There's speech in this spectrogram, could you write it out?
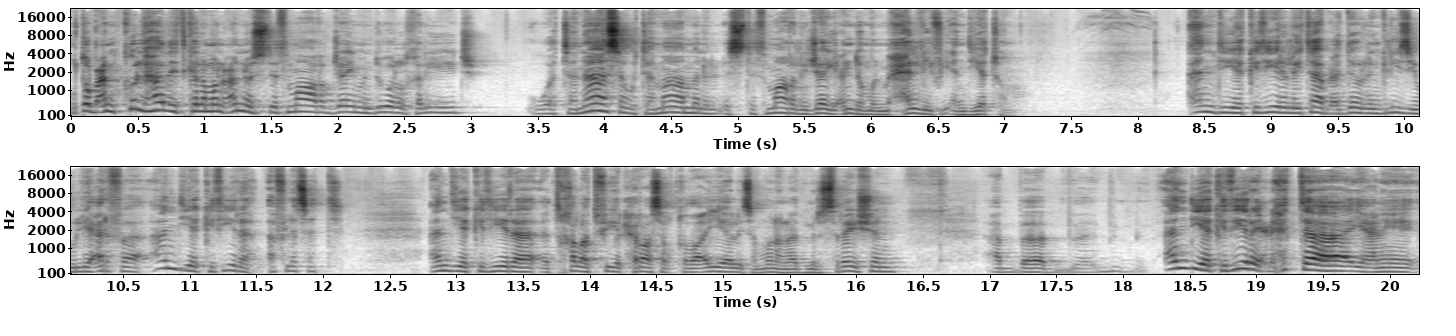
وطبعا كل هذا يتكلمون عنه استثمار جاي من دول الخليج وتناسوا تماما الاستثمار اللي جاي عندهم المحلي في أنديتهم. أندية كثيرة اللي تابع الدوري الإنجليزي واللي عارفه أندية كثيرة أفلست. أندية كثيرة دخلت في الحراسة القضائية اللي يسمونها الادمنستريشن أندية كثيرة يعني حتى يعني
